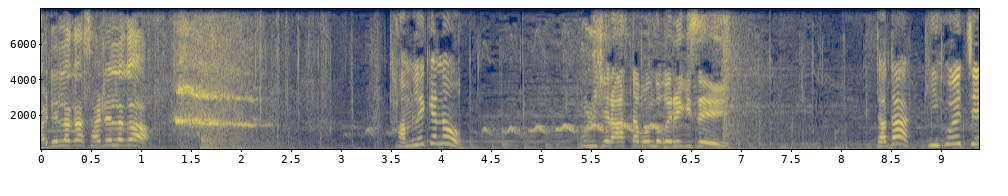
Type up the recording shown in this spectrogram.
সাইডে লাগা সাইডে লাগা। থামলে কেন? পুলিশের রাস্তা বন্ধ করে রেখেছে দাদা কি হয়েছে?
